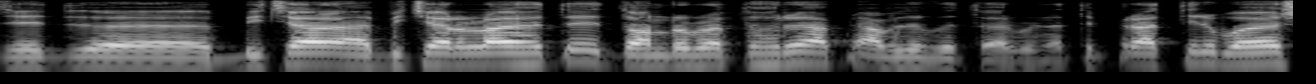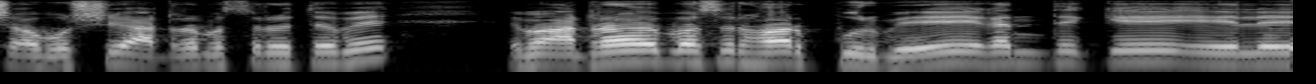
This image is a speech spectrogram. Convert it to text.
যে বিচার বিচারালয় হতে দণ্ডপ্রাপ্ত হলে আপনি আবেদন করতে পারবেন না। তো প্রার্থীর বয়স অবশ্যই আঠারো বছর হতে হবে এবং আঠারো বছর হওয়ার পূর্বে এখান থেকে এলে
